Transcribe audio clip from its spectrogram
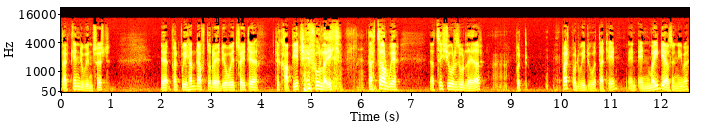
that kind of interest. Uh, but we heard off the radio, we tried to, to copy it if we like. That's all we, that's as sure as we're there. But what could we do at that time? In, in my days, anyway.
